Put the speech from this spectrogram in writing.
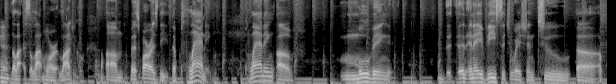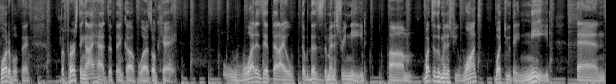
it's a lot. It's a lot more logical. Um, but as far as the the planning, planning of moving the, an, an AV situation to uh, a portable thing, the first thing I had to think of was, okay, what is it that I that does the ministry need? Um, what does the ministry want? What do they need? And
